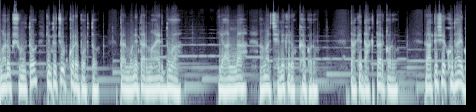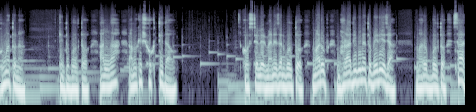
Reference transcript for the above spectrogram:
মারুফ শুনতো, কিন্তু চুপ করে পড়তো। তার মনে তার মায়ের দোয়া, ইয়া আল্লাহ, আমার ছেলেকে রক্ষা করো, তাকে ডাক্তার করো। রাতে সে ক্ষুধায় ঘুমাতো না। কিন্তু বলতো, আল্লাহ, আমাকে শক্তি দাও। হোস্টেলের ম্যানেজার বলতো, মারুফ, ভাড়া দিবি না তো বেরিয়ে যা। মারুফ বলতো, স্যার,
